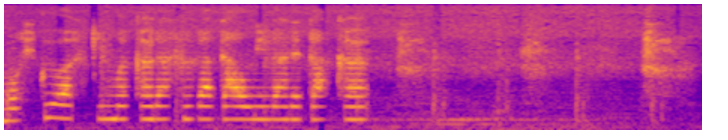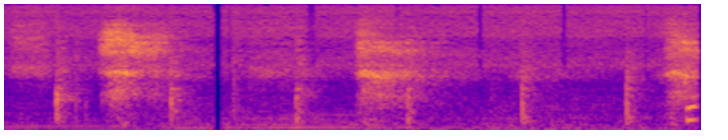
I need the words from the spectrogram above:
もしくは隙間から姿を見られたか。くっ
